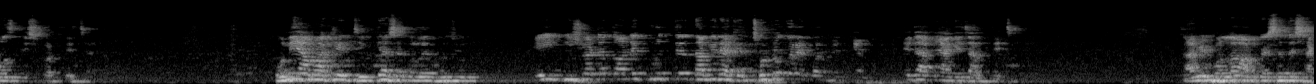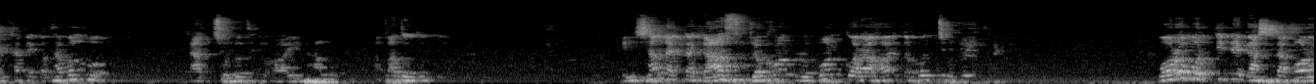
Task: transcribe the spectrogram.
মজলিস করতে চাই। উনি আমাকে জিজ্ঞাসা করলেন, হুজুর, এই বিষয়টা তো অনেক গুরুত্বের দাবি রাখে, ছোট করে করবেন কেন? এটা আমি আগে জানতে চাই। আমি বললাম, আপনার সাথে সাক্ষাতে কথা বলব? কাজ ছোট থেকে হয় ভালো। আপাতত ইনশাল্লাহ একটা গাছ যখন রোপণ করা হয়, তখন ছোটই থাকে। পরবর্তীতে গাছটা বড়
